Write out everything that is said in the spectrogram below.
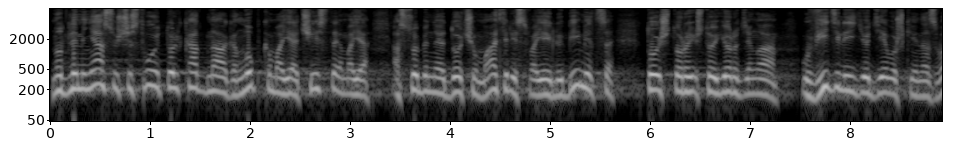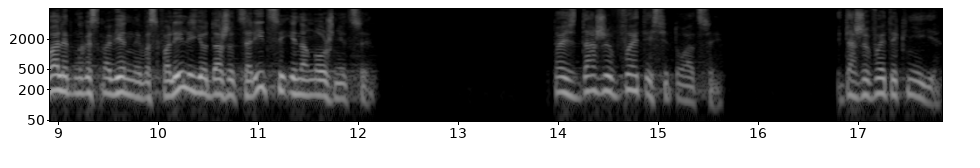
Но для меня существует только одна голубка моя, чистая моя, особенная дочь у матери своей любимицы, той, что, что ее родила. Увидели ее девушки и назвали благословенной, восхвалили ее даже царицы и наложницы. То есть даже в этой ситуации, и даже в этой книге,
